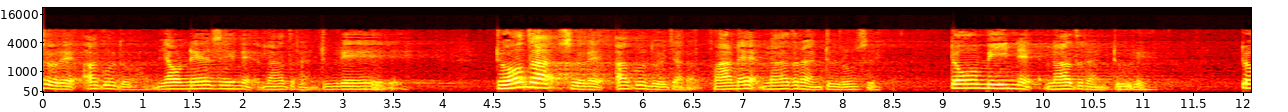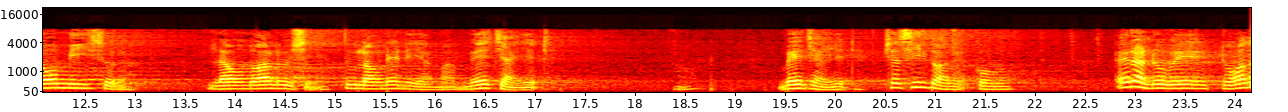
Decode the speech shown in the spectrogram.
ဆိုတဲ့အကုသိုလ်မြောင်နေစေးနဲ့အလားတရတူတယ်တဲ့ဒေါသဆိုတဲ့အကုသိုလ်ကြတော့ဘာနဲ့အလားတရတူလို့ဆိုတောမီနဲ့အလားတရတူတယ်တောမီဆိုတာလောင်သွားလို့ရှိရင်သူလောင်တဲ့နေရာမှာမဲကြံရစ်တယ်မဲကြံရစ်တယ်ဖြက်စီးသွားတယ်အကုန်လုံးအဲ့ဒါလိုပဲဒေါသ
